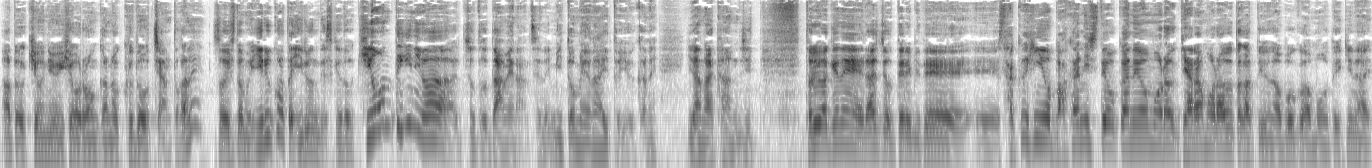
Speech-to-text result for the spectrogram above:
あと、巨乳評論家の工藤ちゃんとかね。そういう人もいることはいるんですけど、基本的にはちょっとダメなんですよね。認めないというかね。嫌な感じ。とりわけね、ラジオ、テレビで、えー、作品を馬鹿にしてお金をもらう、ギャラもらうとかっていうのは僕はもうできない、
